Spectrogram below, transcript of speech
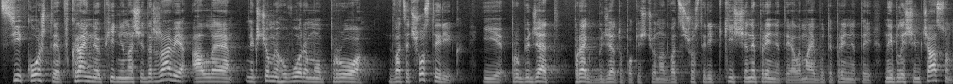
Ці кошти вкрай необхідні нашій державі, але якщо ми говоримо про 26 рік і про бюджет Проект бюджету поки що на 26 рік, який ще не прийнятий, але має бути прийнятий найближчим часом.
